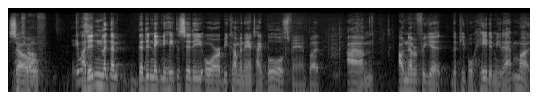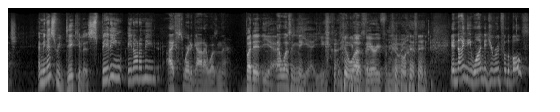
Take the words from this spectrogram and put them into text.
That's So, rough. It was, I didn't let them. That didn't make me hate the city or become an anti-Bulls fan. But um, I'll never forget that people hated me that much. I mean, that's ridiculous. Spitting, you know what I mean? I swear to God, I wasn't there. But it, yeah. That wasn't me. Yeah, you. It you very It familiar. wasn't. In '91, did you root for the Bulls?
